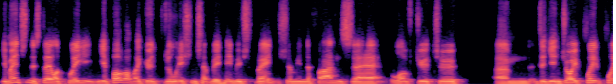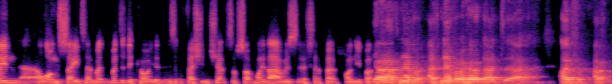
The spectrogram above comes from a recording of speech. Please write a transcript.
you mentioned the style of play. You built up a good relationship with Hamish French. I mean, the fans uh, loved you too. Um, did you enjoy play, playing alongside him? What, what, did they call you? Is it fish and chips or something like that? It was it's a bit funny, but yeah, I've never I've never heard that. Uh, I've I've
